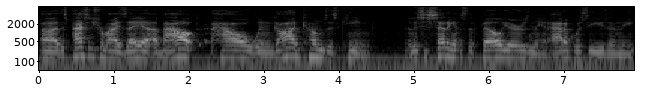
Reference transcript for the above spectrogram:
Uh, this passage from Isaiah about how when God comes as king, and this is set against the failures and the inadequacies and the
